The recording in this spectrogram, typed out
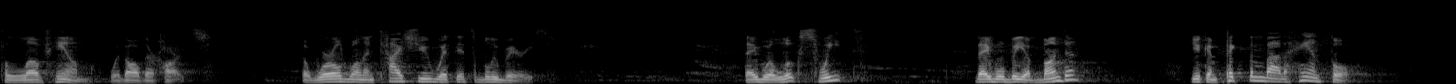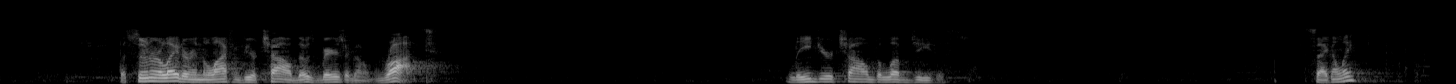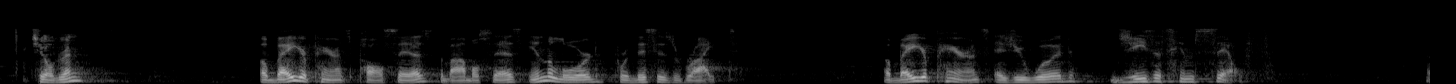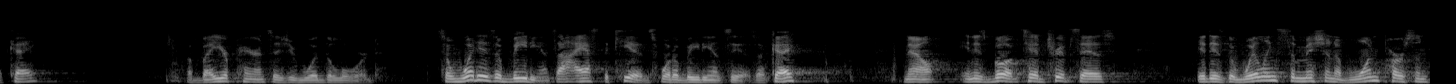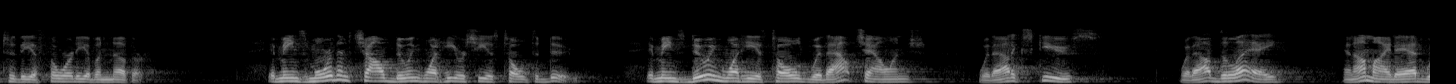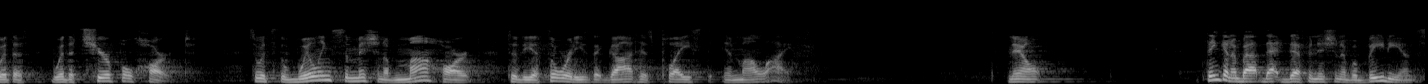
to love Him with all their hearts. The world will entice you with its blueberries. They will look sweet. They will be abundant. You can pick them by the handful. But sooner or later in the life of your child, those berries are going to rot. Lead your child to love Jesus. Secondly, children, obey your parents, Paul says, the Bible says, in the Lord, for this is right. Obey your parents as you would Jesus himself. Okay? Obey your parents as you would the Lord. So what is obedience? I asked the kids what obedience is, okay? Now, in his book, Ted Tripp says, it is the willing submission of one person to the authority of another. It means more than a child doing what he or she is told to do. It means doing what he is told without challenge, without excuse, without delay, and I might add, with a, with a cheerful heart. So it's the willing submission of my heart to the authorities that God has placed in my life. Now, thinking about that definition of obedience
